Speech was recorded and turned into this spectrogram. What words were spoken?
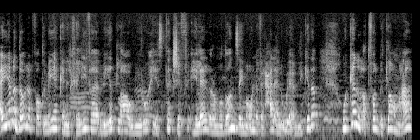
أيام الدولة الفاطمية كان الخليفة بيطلع وبيروح يستكشف هلال رمضان زي ما قلنا في الحلقة الأولى قبل كده وكان الأطفال بيطلعوا معاه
